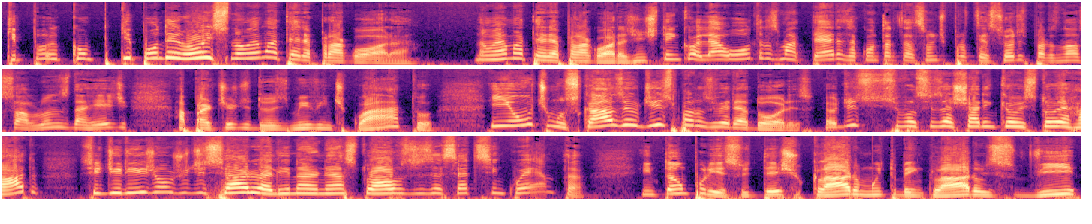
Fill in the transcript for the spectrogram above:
que, que ponderou, isso não é matéria para agora. Não é matéria para agora. A gente tem que olhar outras matérias, a contratação de professores para os nossos alunos da rede a partir de 2024. E em últimos casos, eu disse para os vereadores: eu disse, se vocês acharem que eu estou errado, se dirijam ao judiciário ali na Ernesto Alves 1750. Então, por isso, e deixo claro, muito bem claro, vi,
